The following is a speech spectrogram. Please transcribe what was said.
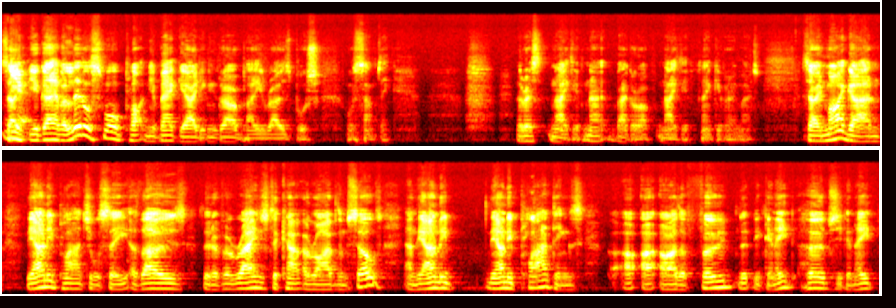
So Yeah. you go have a little small plot in your backyard, you can grow a bloody rose bush or something. The rest native, no bugger off, native. Thank you very much. So in my garden, the only plants you will see are those that have arranged to come, arrive themselves, and the only the only plantings are, are, are the food that you can eat, herbs you can eat,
